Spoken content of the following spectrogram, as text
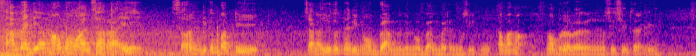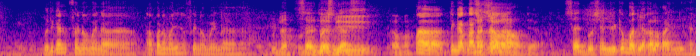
Sampai dia mau mewawancarai seorang di Kempot di channel YouTube-nya di ngobam itu ngobam bareng musisi apa ngo- ngobrol bareng musisi itu tadi. Berarti kan fenomena apa namanya fenomena udah udah jadi apa ah, tingkat nasional. Nasional, ya. Sad boysnya jadi keempat ya kalau kayak ini ya.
